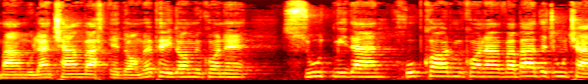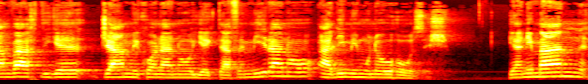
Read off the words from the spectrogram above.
معمولا چند وقت ادامه پیدا می‌کنه سود میدن خوب کار می‌کنن و بعدش اون چند وقت دیگه جمع می‌کنن و یک دفعه میرن و علی میمونه و حوزش. یعنی من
